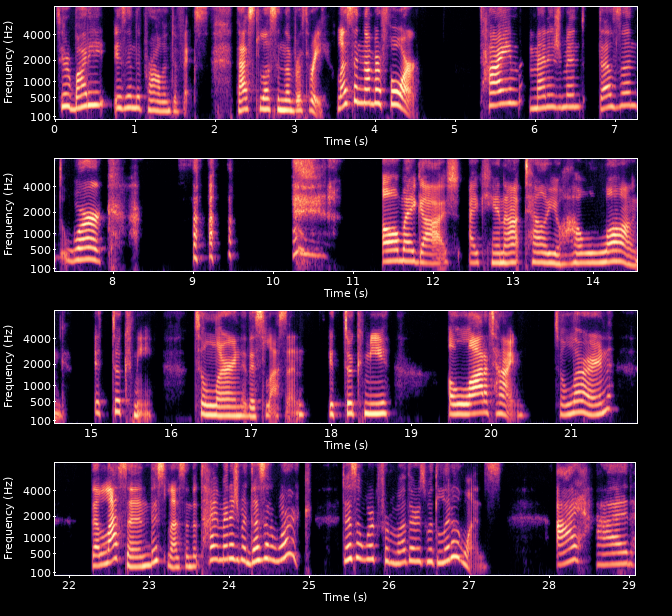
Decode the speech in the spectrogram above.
So your body isn't the problem to fix. That's lesson number three. Lesson number four time management doesn't work. oh my gosh, I cannot tell you how long it took me to learn this lesson. It took me a lot of time to learn the lesson, this lesson, that time management doesn't work. Doesn't work for mothers with little ones. I had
